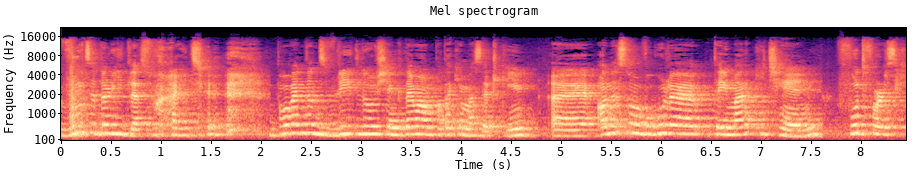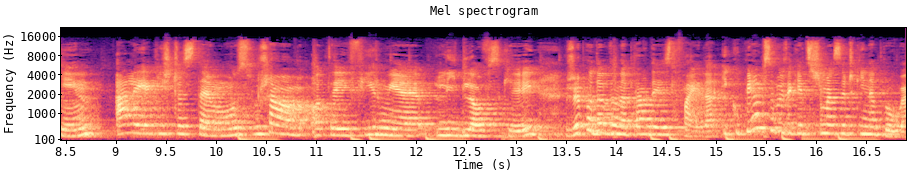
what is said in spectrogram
wrócę do Lidla, słuchajcie, bo będąc w Lidlu sięgnęłam po takie maseczki. E, one są w ogóle tej marki cień, Food for Skin, ale jakiś czas temu słyszałam o tej firmie Lidlowskiej, że podobno naprawdę jest fajna i kupiłam sobie takie trzy maseczki na próbę.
